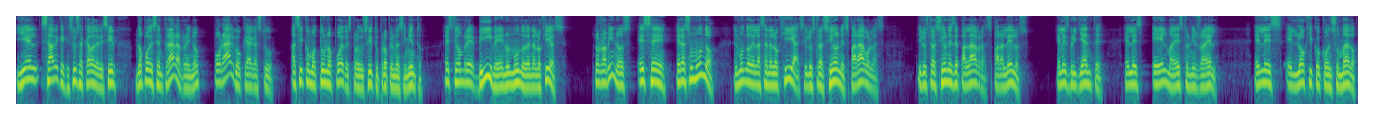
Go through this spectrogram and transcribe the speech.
Y él sabe que Jesús acaba de decir, no puedes entrar al reino por algo que hagas tú, así como tú no puedes producir tu propio nacimiento. Este hombre vive en un mundo de analogías. Los rabinos, ese era su mundo, el mundo de las analogías, ilustraciones, parábolas, ilustraciones de palabras, paralelos. Él es brillante, él es el maestro en Israel, él es el lógico consumado,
